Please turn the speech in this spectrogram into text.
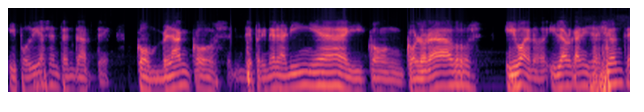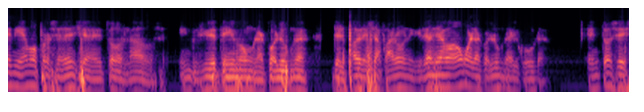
y podías entenderte con blancos de primera línea y con colorados y bueno, y la organización teníamos procedencia de todos lados. Inclusive teníamos una columna del padre Zafaroni que la llamábamos la columna del cura. Entonces,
